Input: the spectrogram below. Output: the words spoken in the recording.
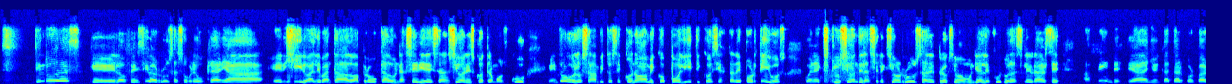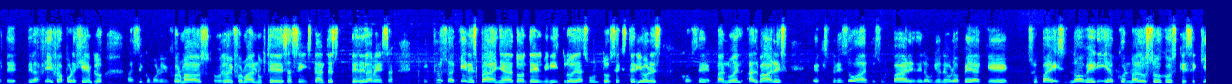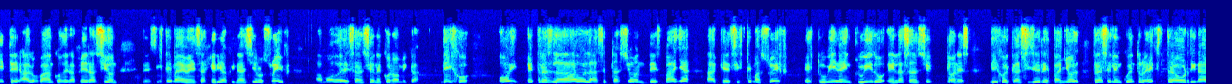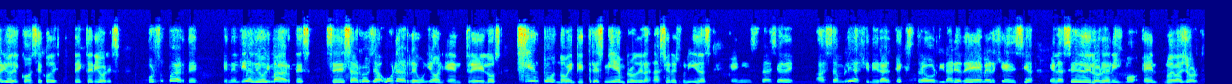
Sin dudas que la ofensiva rusa sobre Ucrania ha erigido, ha levantado, ha provocado una serie de sanciones contra Moscú en todos los ámbitos económicos, políticos y hasta deportivos, con la exclusión de la selección rusa del próximo Mundial de Fútbol a celebrarse a fin de este año en Qatar por parte de la FIFA, por ejemplo, así como lo, informados, lo informaban ustedes hace instantes desde la mesa. Incluso aquí en España, donde el ministro de Asuntos Exteriores, José Manuel Álvarez, expresó ante sus pares de la Unión Europea que su país no vería con malos ojos que se quite a los bancos de la Federación del sistema de mensajería financiero SWIFT a modo de sanción económica. Dijo, hoy he trasladado la aceptación de España a que el sistema SWIFT estuviera incluido en las sanciones, dijo el canciller español tras el encuentro extraordinario del Consejo de Exteriores. Por su parte, en el día de hoy martes, se desarrolla una reunión entre los 193 miembros de las Naciones Unidas en instancia de Asamblea General Extraordinaria de Emergencia en la sede del organismo en Nueva York.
